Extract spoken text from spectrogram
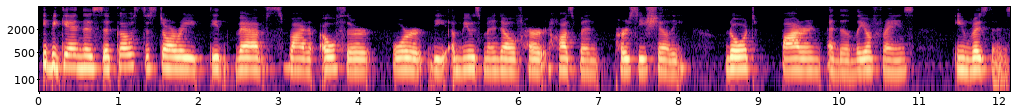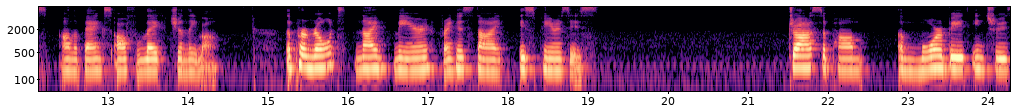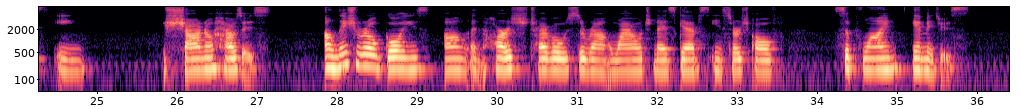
It began as a ghost story developed by the author for the amusement of her husband Percy Shelley, Lord Byron, and their friends in residence on the banks of Lake Geneva. The prolonged nightmare Frankenstein experiences draws upon a morbid interest in charnel houses, unnatural goings on, and harsh travels around wild landscapes in search of sublime images.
